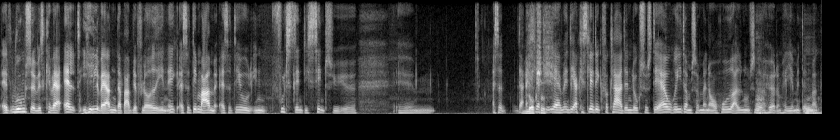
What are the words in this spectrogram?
at room service kan være alt i hele verden, der bare bliver fløjet ind. Ikke? Altså, det er meget, altså, det er jo en fuldstændig sindssyg... Øh, øh, Altså, der, Luksus. Jeg, ja, men jeg kan slet ikke forklare den luksus. Det er jo rigdom, som man overhovedet aldrig nogensinde Ja. har hørt om herhjemme i Danmark. Mm.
